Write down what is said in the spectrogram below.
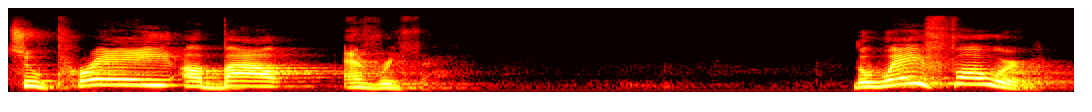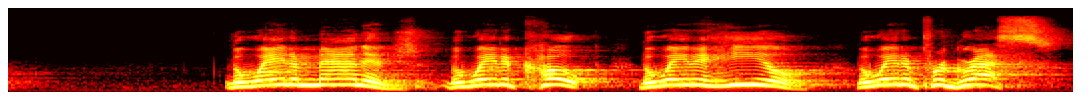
to pray about everything. The way forward, the way to manage, the way to cope, the way to heal, the way to progress,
